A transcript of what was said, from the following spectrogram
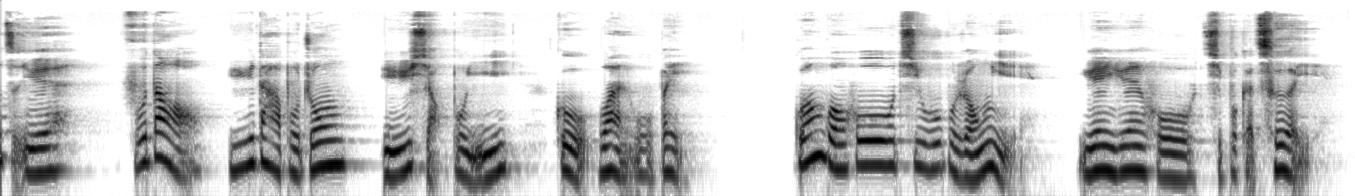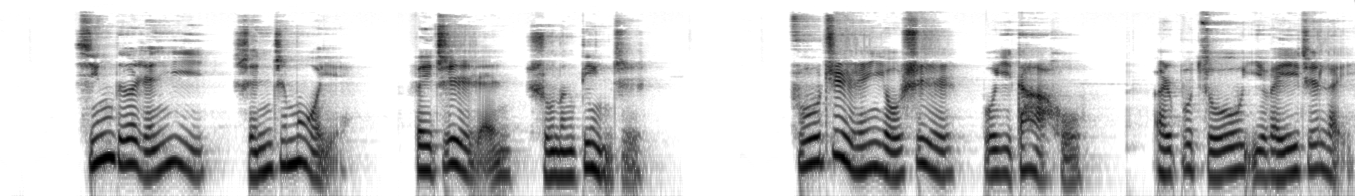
子曰：“夫道，于大不忠，于小不疑，故万物备。广广乎其无不容也，渊渊乎其不可测也。行得仁义，神之末也。非智人，孰能定之？夫智人有事，不亦大乎？而不足以为之累。”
